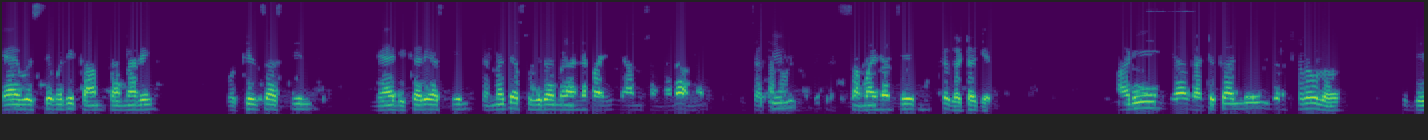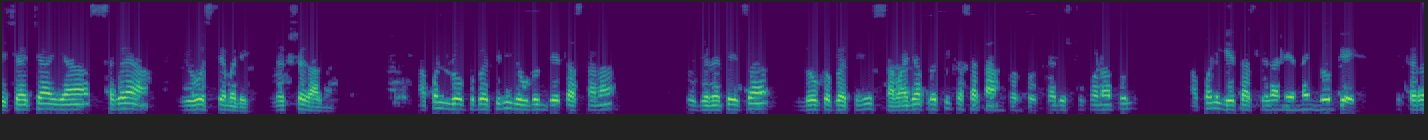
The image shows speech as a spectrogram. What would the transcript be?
न्यायव्यवस्थेमध्ये काम करणारे वकील असतील न्यायाधिकारी असतील त्यांना त्या सुविधा मिळाल्या पाहिजे या अनुषंगाने आम्ही समाजाचे मुख्य घटक आहेत. आणि या घटकांनी जर ठरवलं की देशाच्या या सगळ्या व्यवस्थेमध्ये लक्ष घालणं आपण लोकप्रतिनिधी निवडून देत असताना तो जनतेचा लोकप्रतिनिधी समाजाप्रती कसा काम करतो त्या दृष्टिकोनातून आपण घेत असलेला निर्णय योग्य आहे. खरं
